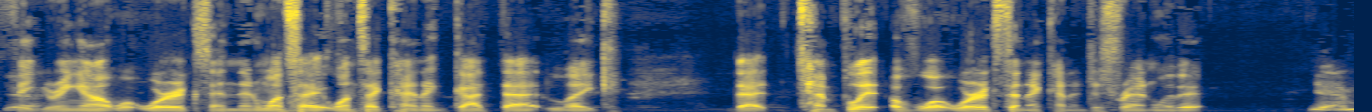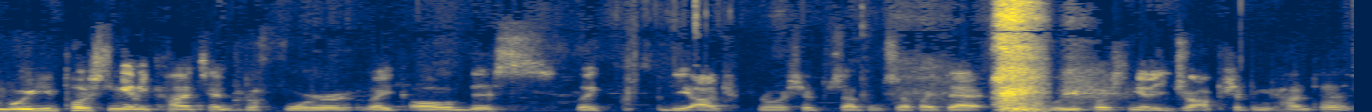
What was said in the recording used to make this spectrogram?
Yeah. figuring out what works, and then once I once I kind of got that like that template of what works, then I kind of just ran with it. Yeah, and were you posting any content before like all of this, like the entrepreneurship stuff and stuff like that? were you posting any drop shipping content?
